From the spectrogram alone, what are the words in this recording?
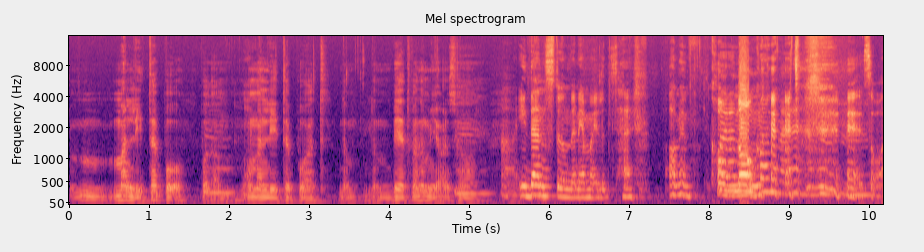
mm, man litar på, på Mm, dem ja. och man litar på att de, de vet vad de gör. Så. Mm. Ja, I den stunden är man ju lite så här ja men kom Bara någon. kommer. Eh, så,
